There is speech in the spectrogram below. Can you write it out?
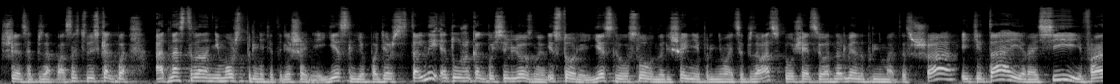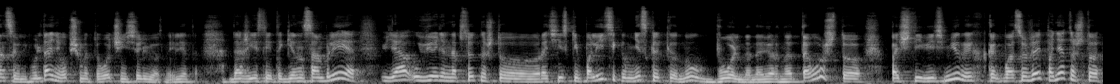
члены Совета Безопасности, то есть как бы одна страна не может принять это решение. Если ее поддерживают остальные, это уже как бы серьезная история. Если условно решение принимается безопасности, получается, его одновременно принимает и США, и Китай, и Россия, и Франция, и Великобритания. В общем, это очень серьезно. Или это, даже если это Генассамблея, я уверен абсолютно, что российским политикам несколько, ну, больно, наверное, от того, что почти весь мир их как бы осуждает. Понятно, что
